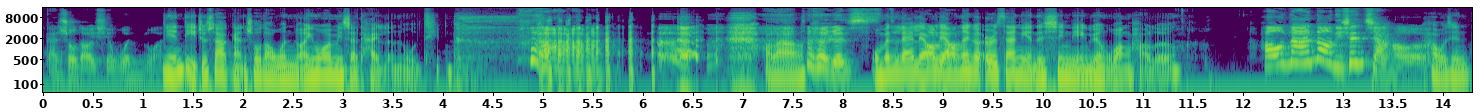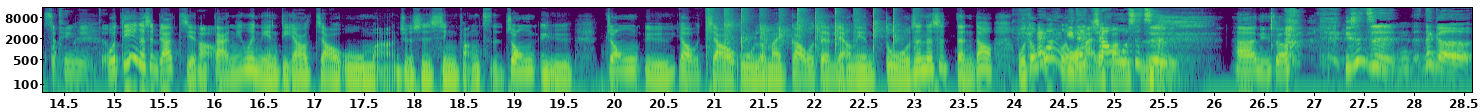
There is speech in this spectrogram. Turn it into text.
感受到一些温暖。年底就是要感受到温暖，因为外面实在太冷了，我天！好啦，人我们来聊聊那个二三年的新年愿望好了。好难哦，你先讲好了。好，我先讲。听你的。我第一个是比较简单，因为年底要交屋嘛，就是新房子终于终于要交屋了。My God，我等两年多，真的是等到我都忘了我买的房子。欸、你的交屋是指啊，你说 你是指那个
